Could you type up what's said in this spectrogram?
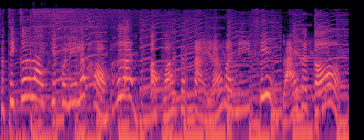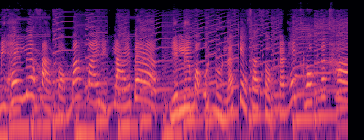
สติกเกอร์ลายกิบบลีและผองเพื่อน ออกวางจำหน่ายแล้ววันนี้ที่ไลน์สโตร์มีให้เลือกสะสมมาก มายถึงหลายแบบ อย่าลืมมาอุดหนุนและเก็บสะสมกันให้ครบนะคะ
